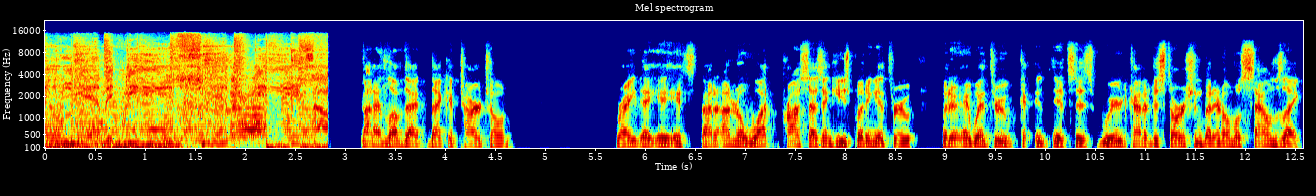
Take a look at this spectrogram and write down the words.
You may be deaf. It's all God, I love that that guitar tone. Right? It's I don't, I don't know what processing he's putting it through, but it, it went through. It's this weird kind of distortion, but it almost sounds like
